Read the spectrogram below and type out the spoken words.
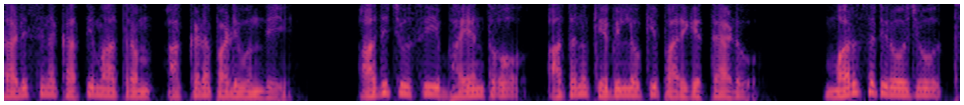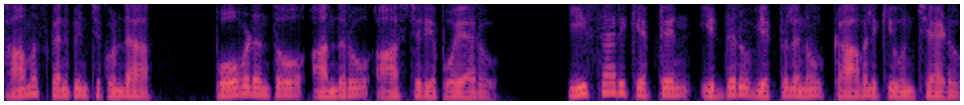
తడిసిన కత్తి మాత్రం అక్కడ పడి ఉంది. అది చూసి భయంతో అతను కెబిల్లోకి పరిగెత్తాడు. మరుసటి రోజు థామస్ కనిపించకుండా పోవడంతో అందరూ ఆశ్చర్యపోయారు. ఈసారి కెప్టెన్ ఇద్దరు వ్యక్తులను కావలికి ఉంచాడు.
